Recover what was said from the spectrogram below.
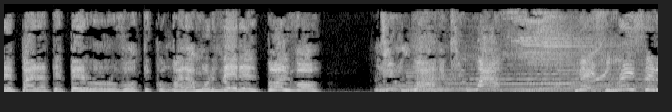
Prepárate, perro robótico, para morder el polvo. ¡Chihuahua! ¡Chihuahua! ¡Maze Racer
